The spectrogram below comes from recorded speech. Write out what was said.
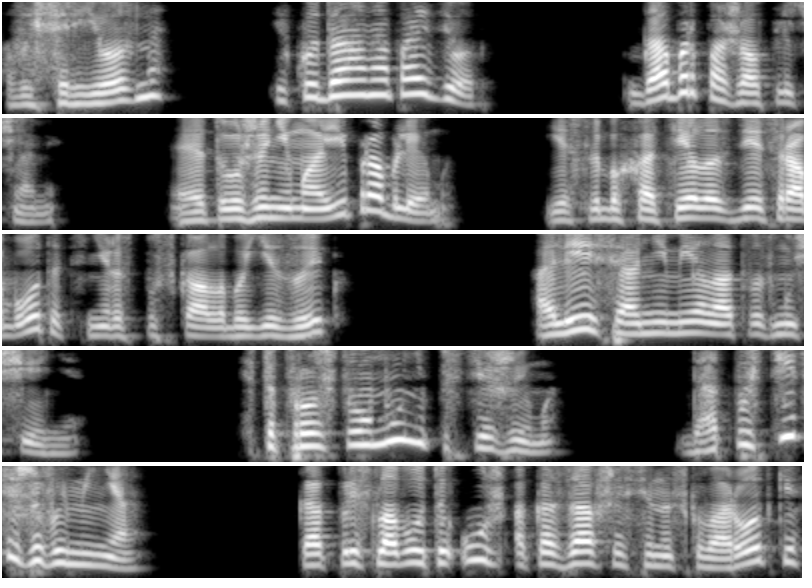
«Вы серьезно? И куда она пойдет?» Габр пожал плечами. «Это уже не мои проблемы. Если бы хотела здесь работать, не распускала бы язык». Олеся онемела от возмущения. «Это просто уму непостижимо. Да отпустите же вы меня!» Как пресловутый уж, оказавшийся на сковородке,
